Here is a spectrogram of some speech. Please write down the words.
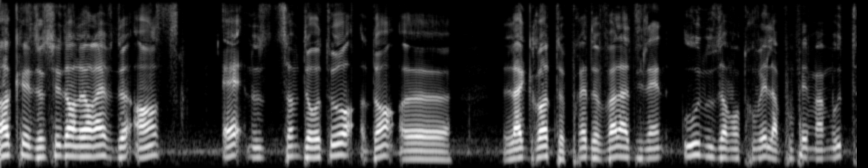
Ok, je suis dans le rêve de Hans et nous sommes de retour dans euh, la grotte près de Valadilen où nous avons trouvé la poupée mammouth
